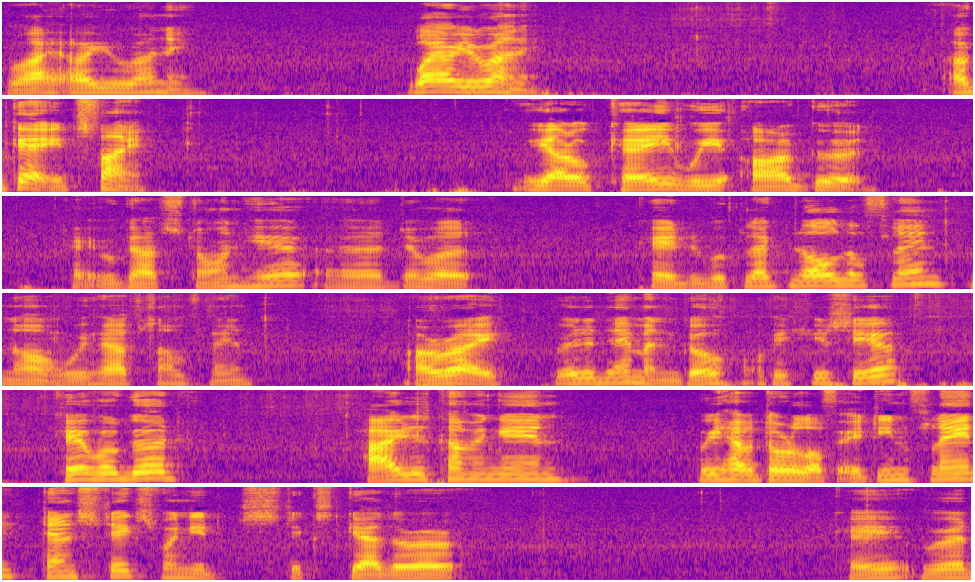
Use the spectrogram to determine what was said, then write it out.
Why are you running? Why are you running? Okay, it's fine. We are okay. We are good. Okay, we got stone here. Uh, there were. Okay, did we collect all the flint? No, we have some flint. Alright, where did Eamon go? Okay, she's here. Okay, we're good. Hide is coming in. We have a total of 18 flint, 10 sticks. We need sticks gatherer. Okay, where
